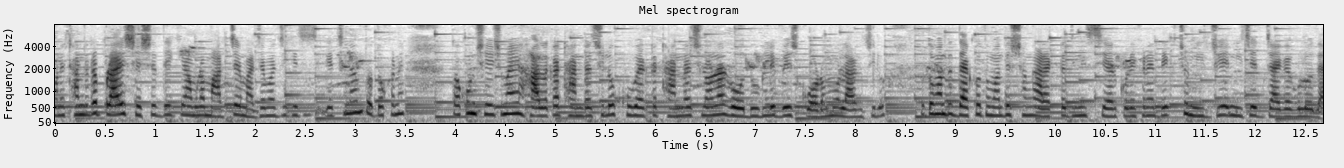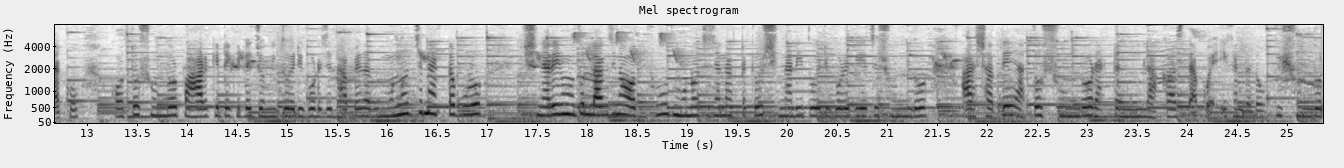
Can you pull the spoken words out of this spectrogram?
মানে ঠান্ডাটা প্রায় শেষের দিকে আমরা মার্চের মাঝামাঝি গেছি- গেছিলাম তো তখন। তখন সেই সময় হালকা ঠান্ডা ছিল, খুব একটা ঠান্ডা ছিল না। রোদ উঠলে বেশ গরমও লাগছিল। তো তোমাদের দেখো, তোমাদের সঙ্গে আরেকটা জিনিস শেয়ার করে এখানে দেখছ। নিচে নিচের জায়গাগুলো দেখো। কত সুন্দর পাহাড় কেটে কেটে জমি তৈরি করেছে ধাপে ধাপে। মনে হচ্ছে না একটা পুরো সিনারির মতো লাগছে না, অদ্ভুত মনে হচ্ছে যেন একটা কেউ সিনারি তৈরি করে দিয়েছে সুন্দর। আর সাথে এত সুন্দর একটা নীল আকাশ, দেখো এখানটা, দেখো কি সুন্দর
